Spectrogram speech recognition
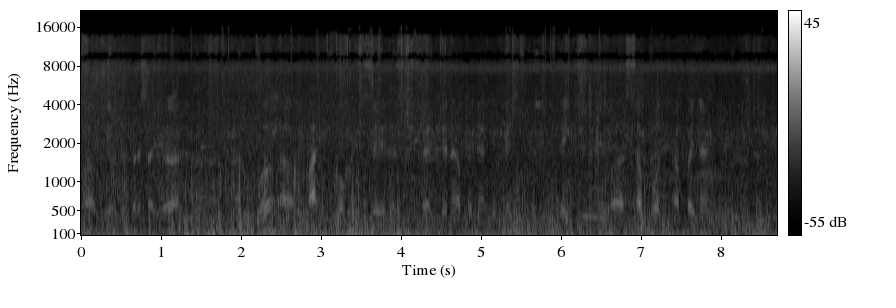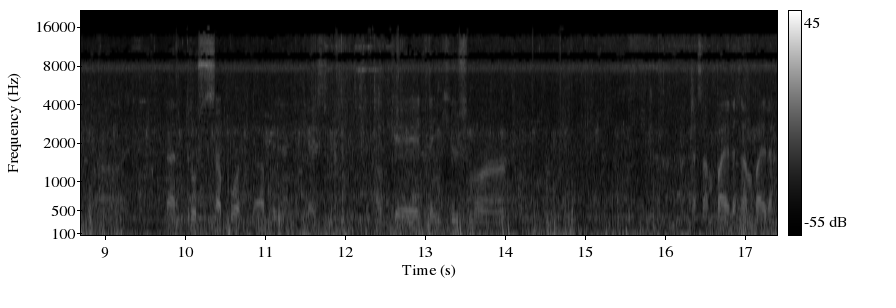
uh, video daripada saya Jangan lupa uh, like, komen, share dan subscribe channel apa nyanyi guys. Thank you uh, support apa nyanyi uh, dan terus support apa nyanyi guys. Oke thank you semua. Dah sampai dah sampai dah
